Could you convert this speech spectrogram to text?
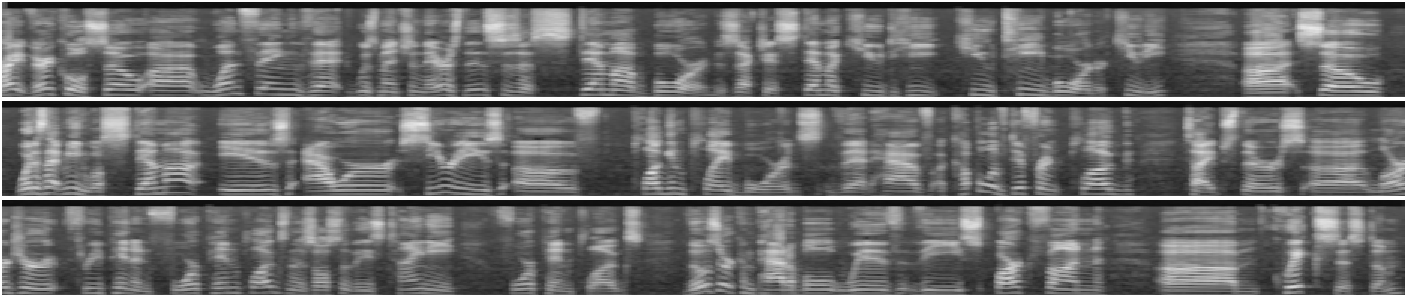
right, very cool. So uh, one thing that was mentioned there is this is a Stemma board. This is actually a Stemma QT, QT board or QT. Uh, so what does that mean? Well, Stemma is our series of plug and play boards that have a couple of different plug types. There's uh, larger three pin and four pin plugs, and there's also these tiny four pin plugs. Those are compatible with the SparkFun um, Qwiic system.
